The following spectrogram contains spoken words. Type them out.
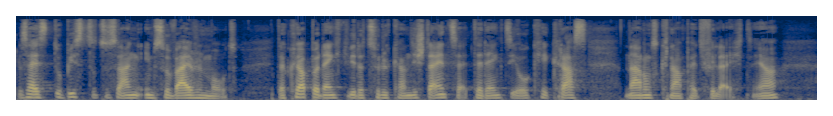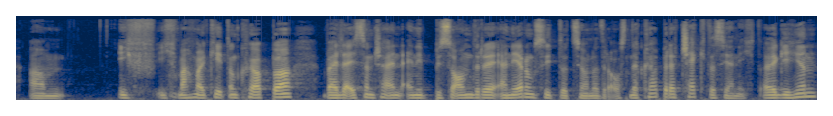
Das heißt, du bist sozusagen im Survival-Mode. Der Körper denkt wieder zurück an die Steinzeit. Der denkt sich, okay, krass, Nahrungsknappheit vielleicht, ja ähm, ich, ich mache mal Ketonkörper, weil da ist anscheinend eine besondere Ernährungssituation da draußen. Der Körper, der checkt das ja nicht. Euer Gehirn,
